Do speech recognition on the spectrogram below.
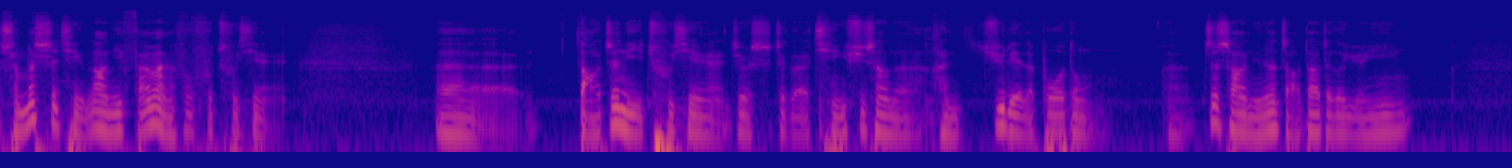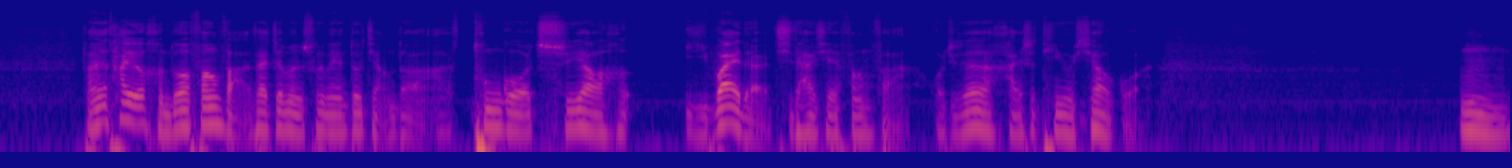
什么事情让你反反复复出现，呃，导致你出现就是这个情绪上的很剧烈的波动，啊，至少你能找到这个原因。反正他有很多方法，在这本书里面都讲到啊，通过吃药和以外的其他一些方法，我觉得还是挺有效果。嗯，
